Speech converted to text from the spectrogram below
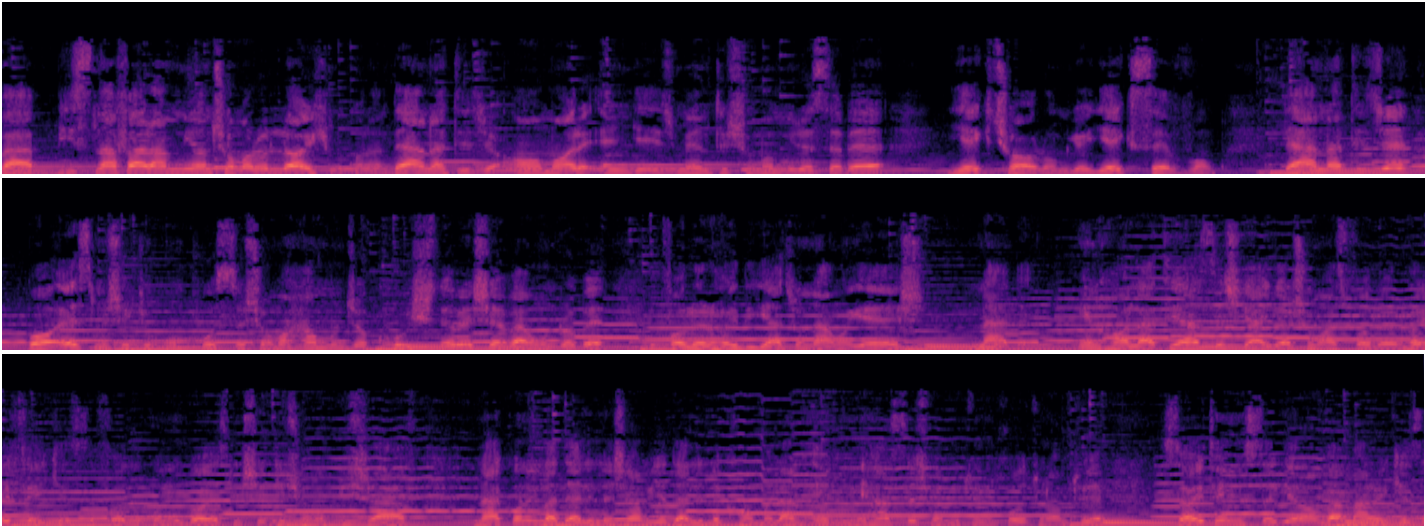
و 20 نفر هم میان شما رو like می‌کنن. در نتیجه آمار engagement شما می‌رسه به یک چهارم یا یک سوم. در نتیجه باعث میشه که اون پست شما همونجا کشته بشه و اون رو به follower های دیگه‌تون نمایش نده. این حالتی هستش که اگر شما از follower های fake استفاده کنید باعث میشه که شما پیشرفت نکنید و دلیلش هم یه دلیل کاملا علمی هستش و می‌تونید خودتون هم توی سایت اینستاگرام و مراکز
